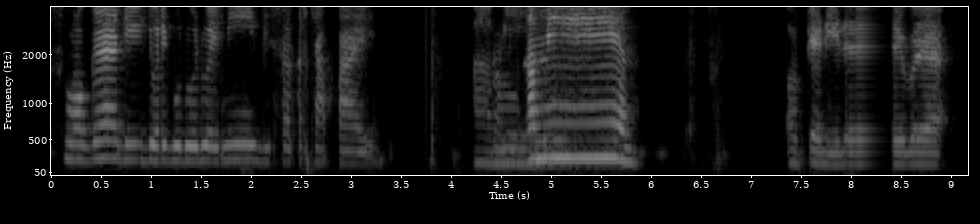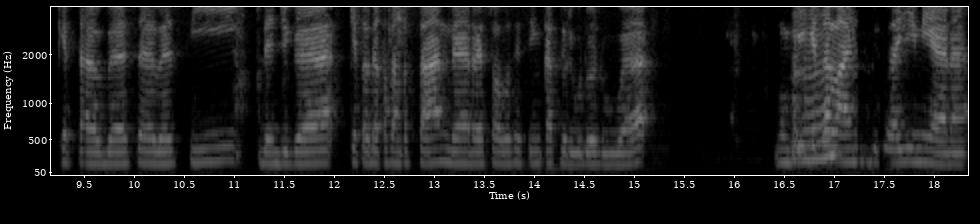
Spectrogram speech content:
Semoga di 2022 ini bisa tercapai. Amin. Amin. Oke nih daripada kita basa-basi dan juga kita udah kesan pesan dan resolusi singkat 2022. Mungkin kita Mm-mm. lanjut lagi nih ya, Nak.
